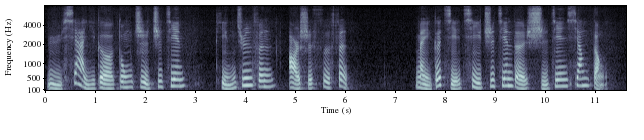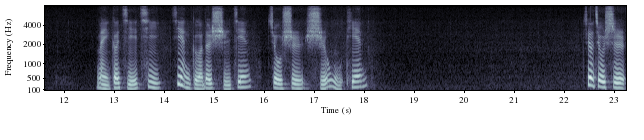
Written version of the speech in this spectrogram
与下一个冬至之间平均分二十四份，每个节气之间的时间相等。每个节气间隔的时间就是十五天，这就是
